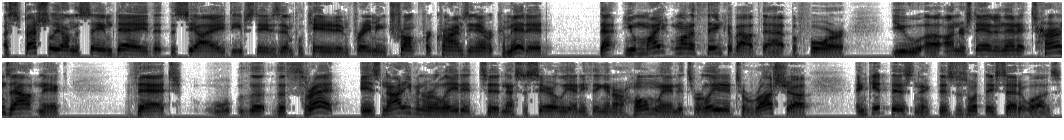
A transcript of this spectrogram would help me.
especially on the same day that the CIA deep state is implicated in framing Trump for crimes he never committed that you might want to think about that before you uh, understand and then it turns out Nick that w- the the threat is not even related to necessarily anything in our homeland it's related to Russia and get this, Nick. This is what they said it was.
